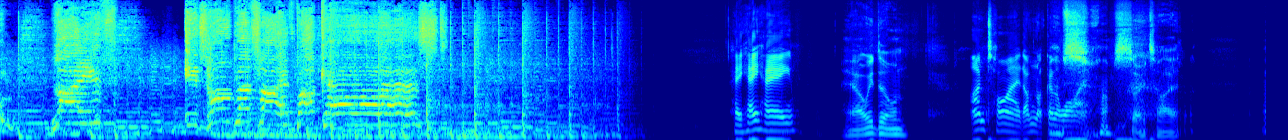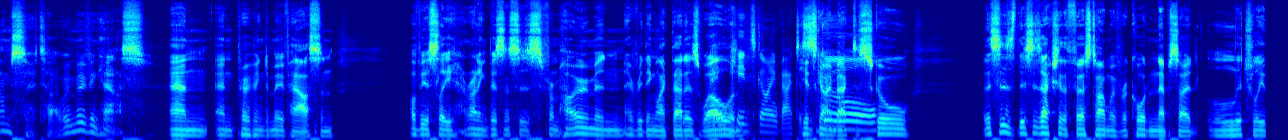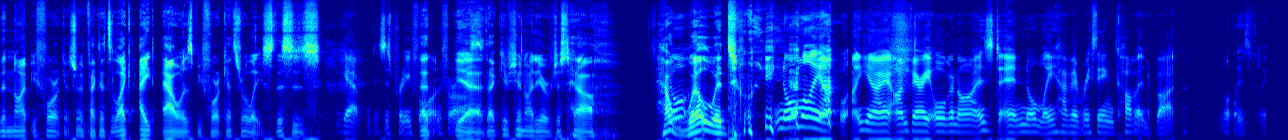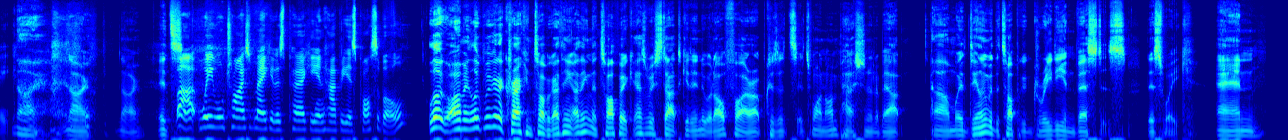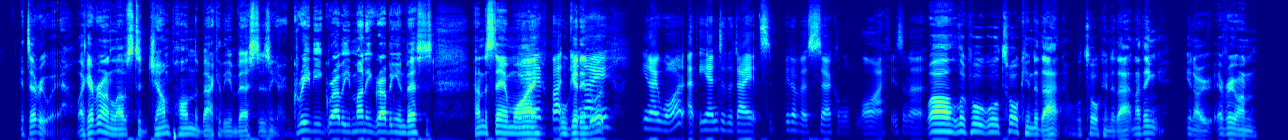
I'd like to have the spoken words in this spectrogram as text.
Home Life. It's Home Plus Life Podcast. Hey, hey, hey. How are we doing? I'm tired. I'm not going to lie. I'm so tired. I'm so tired. We're moving house and and prepping to move house and obviously running businesses from home and everything like that as well. And kids going back to kids school. going back to school. This is this is actually the first time we've recorded an episode literally the night before it gets. In fact, it's like eight hours before it gets released. This is Yeah, this is pretty full that, on for yeah. us. Yeah, that gives you an idea of just how how Nor- well we're doing. normally, I, you know, I'm very organized and normally have everything covered, but not this week. no, no, no. It's But we will try to make it as perky and happy as possible. Look, I mean, look, we've got a cracking topic. I think, I think the topic, as we start to get into it, I'll fire up because it's it's one I'm passionate about. Um, we're dealing with the topic of greedy investors this week, and it's everywhere. Like everyone loves to jump on the back of the investors and go greedy, grubby, money grubbing investors. Understand why? Yeah, but we'll get you into it. You know what? At the end of the day, it's a bit of a circle of life, isn't it? Well, look, we'll we'll talk into that. We'll talk into that, and I think you know everyone.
